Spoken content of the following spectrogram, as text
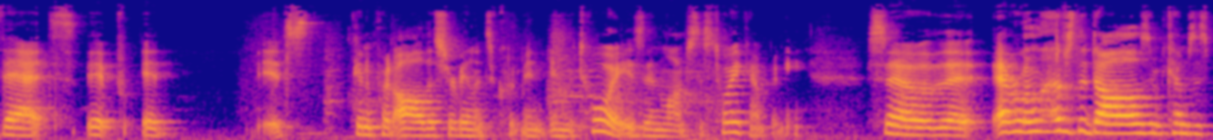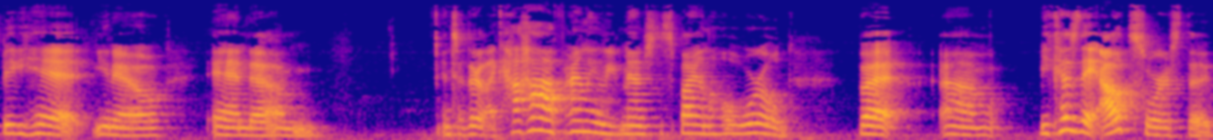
that it it it's going to put all the surveillance equipment in the toys and launch this toy company. So that everyone loves the dolls and becomes this big hit, you know, and um, and so they're like, haha, finally we've managed to spy on the whole world. But um, because they outsourced the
